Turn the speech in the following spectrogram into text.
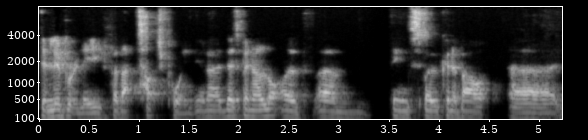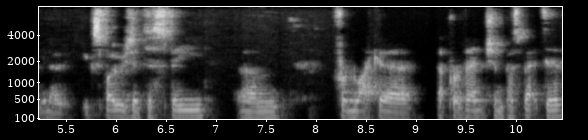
deliberately for that touch point. You know, there's been a lot of, um, things spoken about, uh, you know, exposure to speed, um, from like a, a prevention perspective.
